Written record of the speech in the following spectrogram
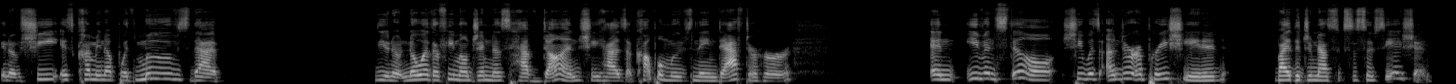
You know, she is coming up with moves that you know no other female gymnasts have done. She has a couple moves named after her. And even still, she was underappreciated by the Gymnastics Association.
